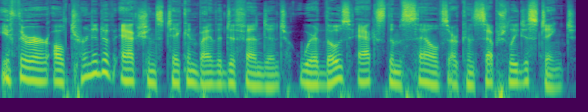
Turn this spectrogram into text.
If there are alternative actions taken by the defendant where those acts themselves are conceptually distinct,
